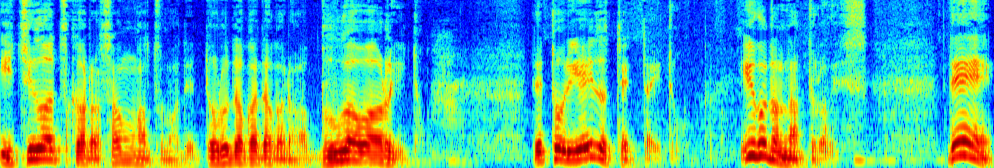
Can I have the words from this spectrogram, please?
1月から3月までドル高だから分が悪いと。で、とりあえず撤退ということになってるわけです。で、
